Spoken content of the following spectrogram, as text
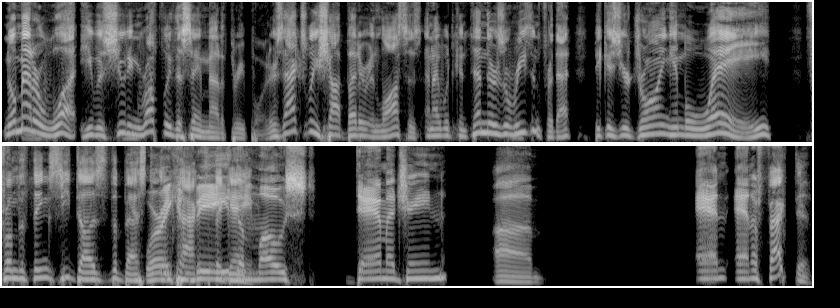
no matter what, he was shooting roughly the same amount of three pointers, actually shot better in losses. And I would contend there's a reason for that because you're drawing him away from the things he does the best where he can be the the, most damaging um, and and effective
